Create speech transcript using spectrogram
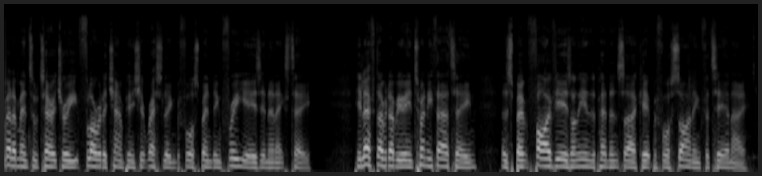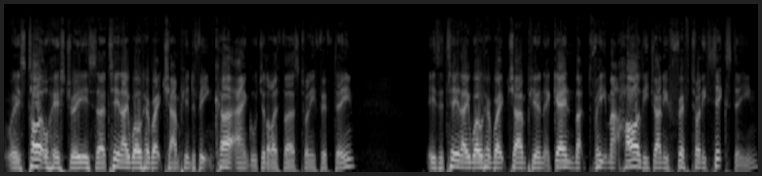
Developmental territory Florida Championship Wrestling before spending three years in NXT. He left WWE in 2013 and spent five years on the independent circuit before signing for TNA. Well, his title history is uh, TNA World Heavyweight Champion, defeating Kurt Angle July 1st, 2015. He's a TNA World Heavyweight Champion, again, defeating Matt Hardy January 5th, 2016.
